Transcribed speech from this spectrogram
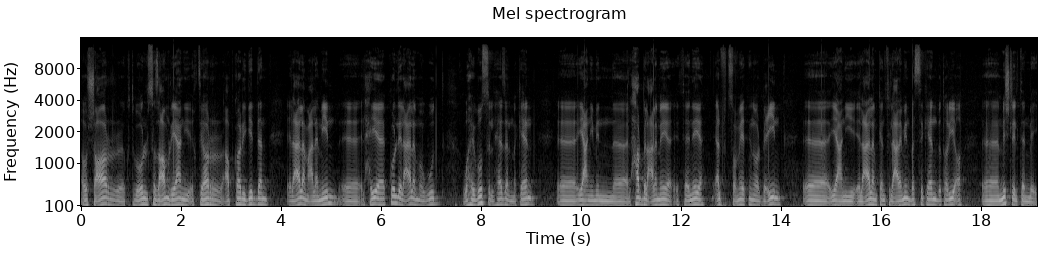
أو الشعار كنت بقول أستاذ عمرو يعني اختيار عبقري جدا. العالم عالمين الحقيقة كل العالم موجود وهيبص لهذا المكان يعني من الحرب العالمية الثانية 1942 يعني العالم كان في العالمين بس كان بطريقة مش للتنمية.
